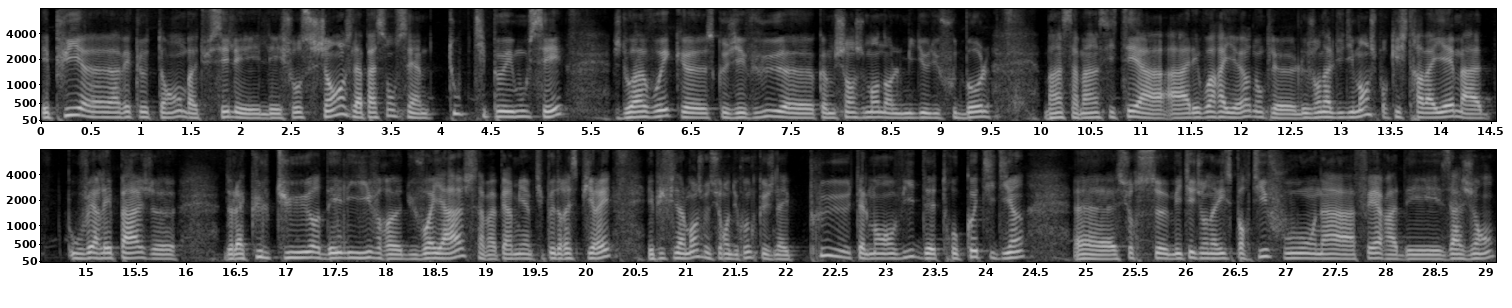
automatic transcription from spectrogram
Et puis euh, avec le temps, bah tu sais, les, choses changent. La passion s'est un tout petit peu émoussée. Je dois avouer que ce que j'ai vu euh, comme changement dans le milieu du football, ben ça m'a incité à, aller voir ailleurs. Donc le, journal du dimanche pour qui je travaillais m'a ouvert les pages euh, de la culture, des livres, du voyage. Ça m'a permis un petit peu de respirer. Et puis finalement, je me suis rendu compte que je n'avais plus tellement envie d'être au quotidien euh, sur ce métier de journaliste sportif où on a affaire à des agents.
